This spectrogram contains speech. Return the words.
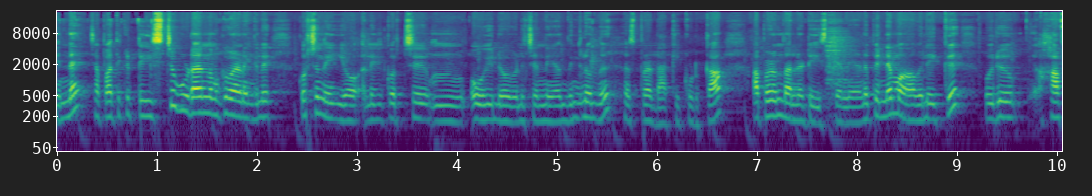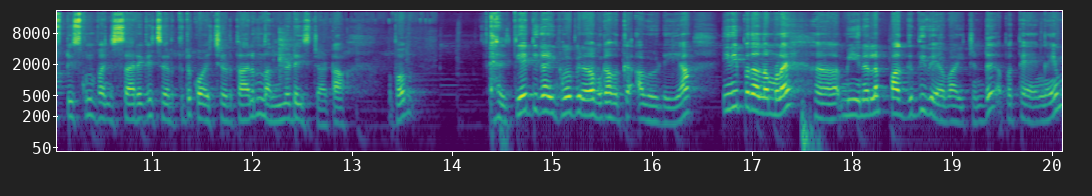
പിന്നെ ചപ്പാത്തിക്ക് ടേസ്റ്റ് കൂടാൻ നമുക്ക് വേണമെങ്കിൽ കുറച്ച് നെയ്യോ അല്ലെങ്കിൽ കുറച്ച് ഓയിലോ വെളിച്ചെണ്ണയോ എന്തെങ്കിലും ഒന്ന് സ്പ്രെഡ് ആക്കി കൊടുക്കാം. അപ്പോഴും നല്ല ടേസ്റ്റ് തന്നെയാണ്. പിന്നെ മാവിലേക്ക് ഒരു ഹാഫ് ടീസ്പൂൺ പഞ്ചസാരയൊക്കെ ചേർത്തിട്ട് കുഴച്ചെടുത്താലും നല്ല ടേസ്റ്റ് ആട്ടോ അപ്പം ഹെൽത്തി ആയിട്ട് കഴിക്കുമ്പോൾ പിന്നെ നമുക്ക് അതൊക്കെ അവോയ്ഡ് ചെയ്യാം. ഇനിയിപ്പോൾ നമ്മളെ മീനെല്ലാം പകുതി വേവായിട്ടുണ്ട്. അപ്പോൾ തേങ്ങയും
